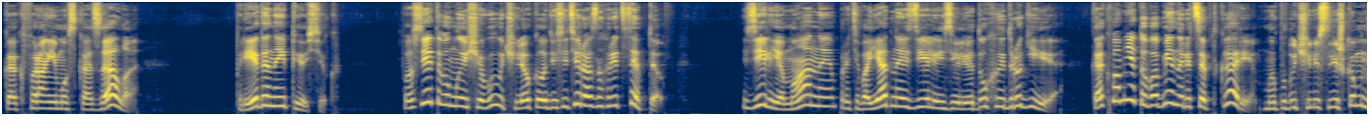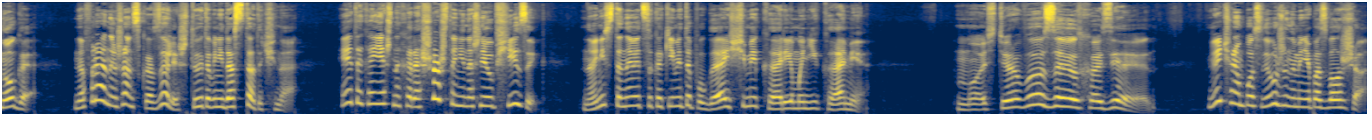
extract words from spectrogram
как Фран ему сказала, преданный песик. После этого мы еще выучили около десяти разных рецептов. Зелье маны, противоядное зелье, зелье духа и другие. Как по мне, то в обмен на рецепт карри мы получили слишком много. Но Фран и Жан сказали, что этого недостаточно. Это, конечно, хорошо, что они нашли общий язык, но они становятся какими-то пугающими карри-маньяками. «Мастер, вас зовет хозяин». Вечером после ужина меня позвал Жан.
